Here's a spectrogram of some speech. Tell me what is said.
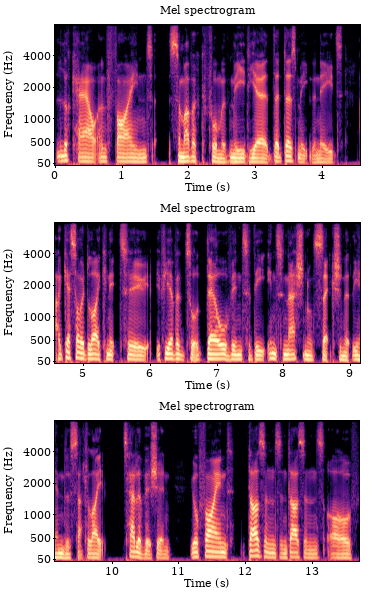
look out and find some other form of media that does meet the needs. I guess I would liken it to if you ever sort of delve into the international section at the end of satellite television, you'll find dozens and dozens of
